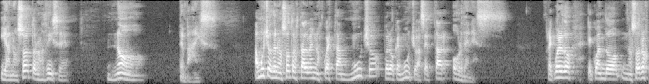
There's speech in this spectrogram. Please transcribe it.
y a nosotros nos dice, no temáis. A muchos de nosotros tal vez nos cuesta mucho, pero que mucho, aceptar órdenes. Recuerdo que cuando nosotros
